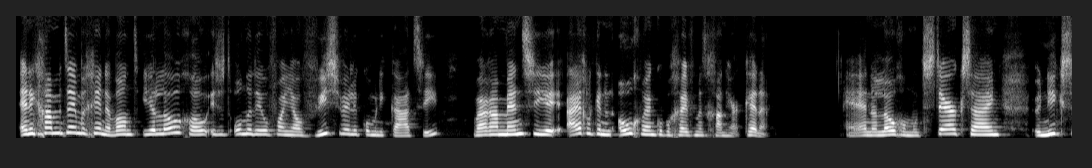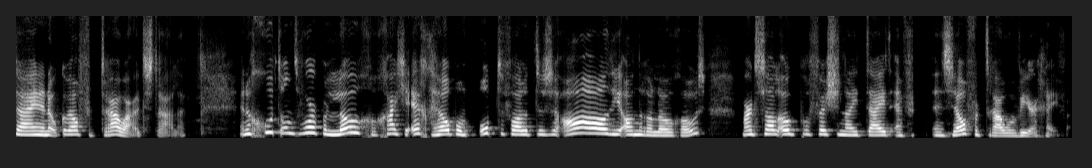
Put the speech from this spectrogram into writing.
En ik ga meteen beginnen, want je logo is het onderdeel van jouw visuele communicatie, waaraan mensen je eigenlijk in een oogwenk op een gegeven moment gaan herkennen. En een logo moet sterk zijn, uniek zijn en ook wel vertrouwen uitstralen. En een goed ontworpen logo gaat je echt helpen om op te vallen tussen al die andere logo's, maar het zal ook professionaliteit en, en zelfvertrouwen weergeven.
